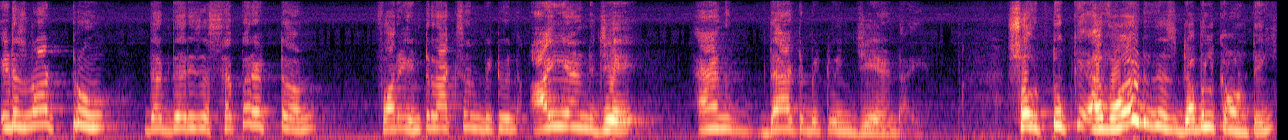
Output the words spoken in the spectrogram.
It is not true that there is a separate term for interaction between i and j and that between j and i. So, to avoid this double counting,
